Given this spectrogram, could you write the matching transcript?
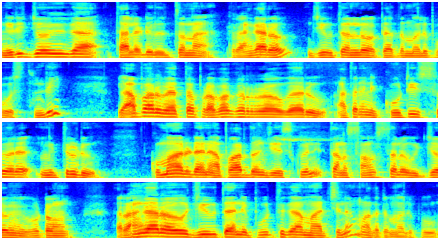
నిరుద్యోగిగా తలడిల్లుతున్న రంగారావు జీవితంలో పెద్ద మలుపు వస్తుంది. వ్యాపారవేత్త ప్రభాకర్ రావు గారు అతనిని కోటీశ్వర మిత్రుడు కుమారుడని అపార్థం చేసుకుని తన సంస్థలో ఉద్యోగం ఇవ్వటం రంగారావు జీవితాన్ని పూర్తిగా మార్చిన మొదటి మలుపు.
